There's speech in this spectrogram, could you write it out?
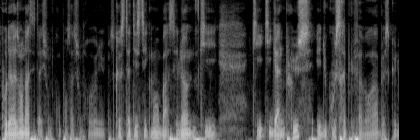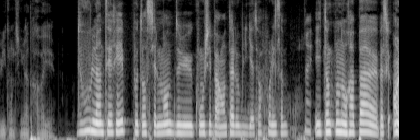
pour des raisons d'incitation de compensation de revenus. Parce que statistiquement, bah, c'est l'homme qui, qui gagne plus et du coup serait plus favorable à ce que lui continue à travailler. D'où l'intérêt potentiellement du congé parental obligatoire pour les hommes. Ouais. Et tant qu'on n'aura pas, euh, parce que en-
